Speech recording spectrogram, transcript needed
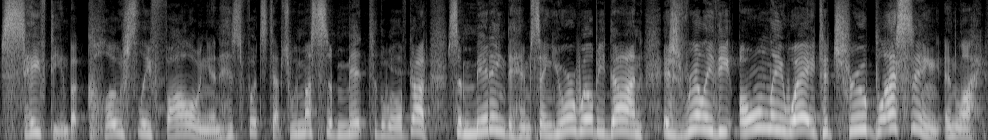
safety in but closely following in His footsteps. We must submit to the will of God. Submitting to Him, saying, Your will be done, is really the only way to true blessing in life.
